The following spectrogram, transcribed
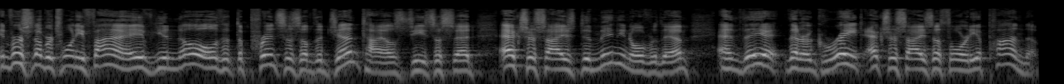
In verse number 25, you know that the princes of the Gentiles, Jesus said, exercise dominion over them, and they that are great exercise authority upon them.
